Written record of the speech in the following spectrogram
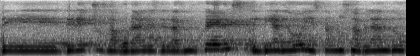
de derechos laborales de las mujeres. El día de hoy estamos hablando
